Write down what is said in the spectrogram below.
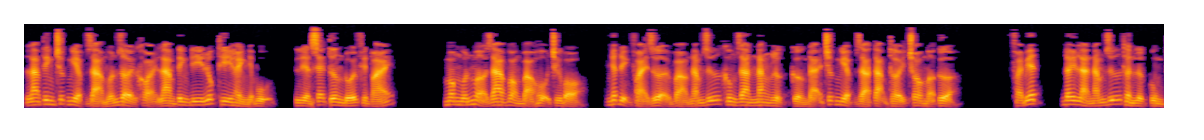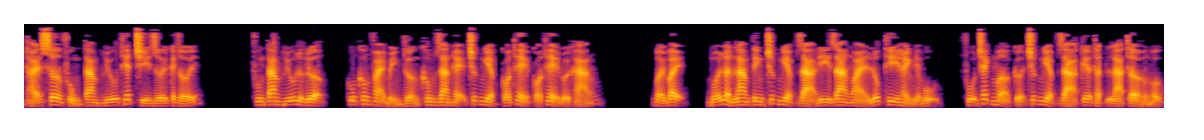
lam tinh chức nghiệp giả muốn rời khỏi lam tinh đi lúc thi hành nhiệm vụ, liền sẽ tương đối phiền thoái mong muốn mở ra vòng bảo hộ trừ bỏ nhất định phải dựa vào nắm giữ không gian năng lực cường đại chức nghiệp giả tạm thời cho mở cửa. Phải biết, đây là nắm giữ thần lực cùng thái sơ phùng tam hữu thiết trí dưới kết giới. Phùng tam hữu lực lượng cũng không phải bình thường không gian hệ chức nghiệp có thể có thể đối kháng. Bởi vậy, mỗi lần lam tinh chức nghiệp giả đi ra ngoài lúc thi hành nhiệm vụ, phụ trách mở cửa chức nghiệp giả kia thật là thở hồng hộc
